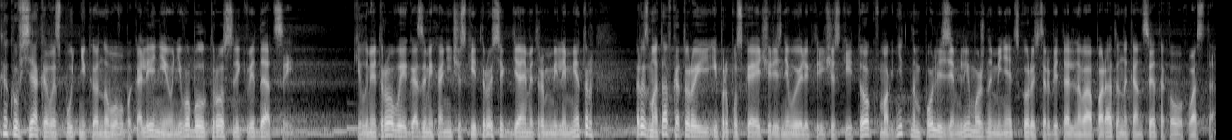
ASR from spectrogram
Как у всякого спутника нового поколения, у него был трос ликвидации. Километровый газомеханический тросик диаметром миллиметр, размотав который и пропуская через него электрический ток, в магнитном поле Земли можно менять скорость орбитального аппарата на конце такого хвоста.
